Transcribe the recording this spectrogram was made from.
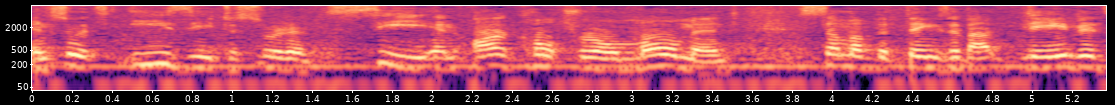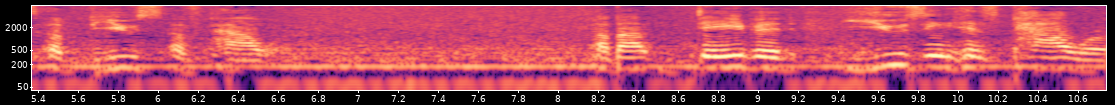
And so it's easy to sort of see in our cultural moment some of the things about David's abuse of power. about David using his power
